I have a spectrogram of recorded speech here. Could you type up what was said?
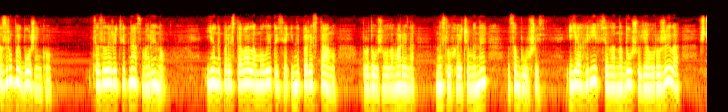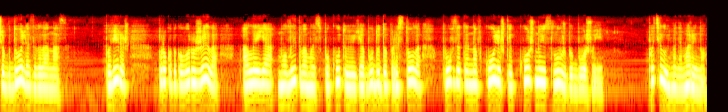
Зроби, Боженьку. Це залежить від нас, Марино. Я не переставала молитися і не перестану, продовжувала Марина, не слухаючи мене, забувшись. Я гріх взяла на душу, я ворожила, щоб доля звела нас. Повіриш, Прокопико ворожила, але я молитвами спокутою я буду до престола повзати навколішки кожної служби Божої. Поцілуй мене, Марино,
